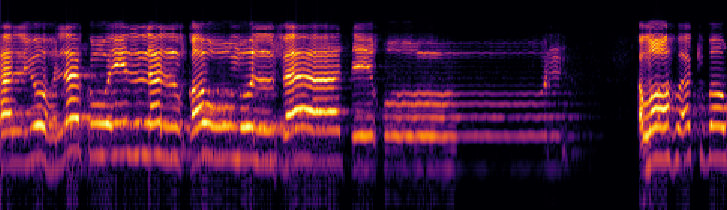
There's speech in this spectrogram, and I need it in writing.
فهل يهلك إلا القوم الفاسقون؟ الله أكبر.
